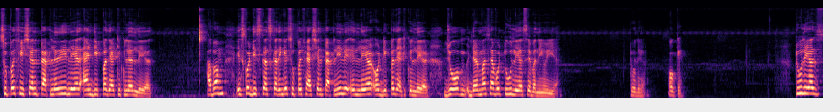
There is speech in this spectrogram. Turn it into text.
superficial papillary layer and deeper reticular layer अब हम इसको डिस्कस करेंगे सुपरफेशियल पेपलरी लेयर और डीपर रेटिकुलर लेयर जो डर्मस है, वो टू लेयर से बनी हुई है। Two layer okay two layers.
